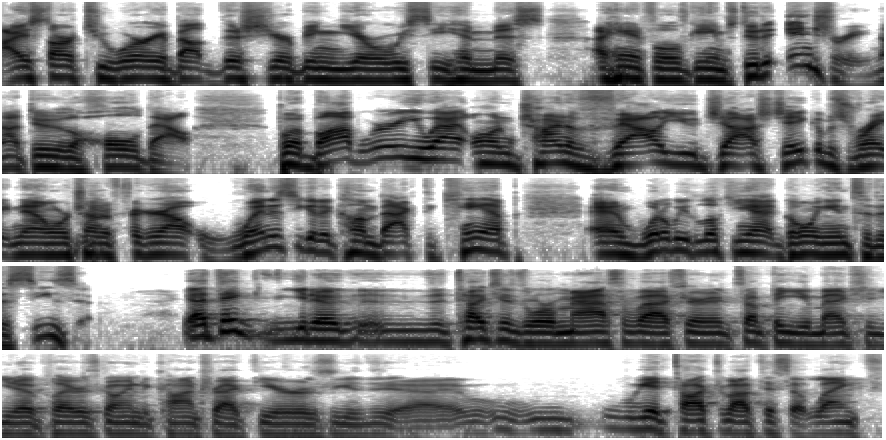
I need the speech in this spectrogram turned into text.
I start to worry about this year being a year where we see him miss a handful of games due to injury, not due to the holdout. But Bob, where are you at on trying to value Josh Jacobs right now? We're trying to figure out when is he going to come back to camp and what are we looking at going into the season? Yeah, I think you know the, the, touches were massive last year, and it's something you mentioned, you know, players going to contract years. Uh, we had talked about this at length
